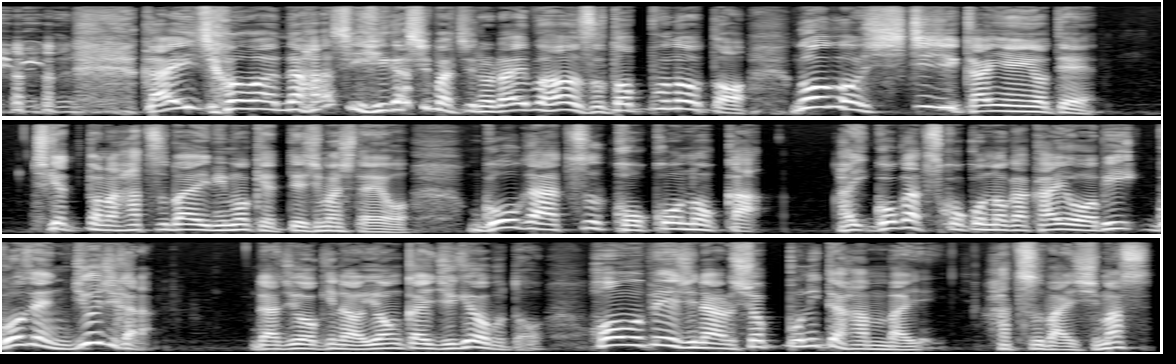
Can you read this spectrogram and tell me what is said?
会場は那覇市東町のライブハウストップノート。午後7時開演予定。チケットの発売日も決定しましたよ。5月9日。はい5月9日火曜日午前10時から。ラジオ沖縄4階事業部とホームページにあるショップにて販売発売します。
